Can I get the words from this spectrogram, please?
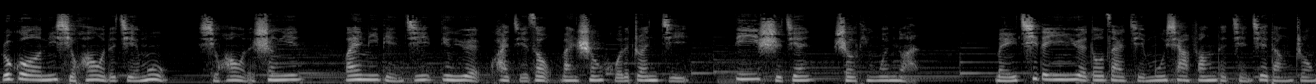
如果你喜欢我的节目，喜欢我的声音，欢迎你点击订阅《快节奏慢生活》的专辑，第一时间收听温暖。每一期的音乐都在节目下方的简介当中。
